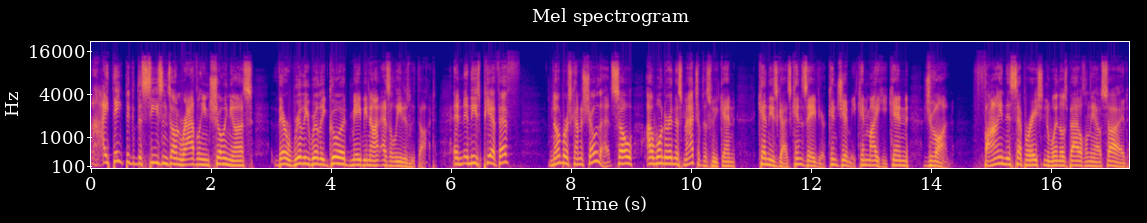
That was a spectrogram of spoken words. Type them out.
I think the, the season's unraveling, showing us they're really, really good, maybe not as elite as we thought. And, and these PFF numbers kind of show that. So I wonder in this matchup this weekend, can these guys, can Xavier, can Jimmy, can Mikey, can Javon find this separation to win those battles on the outside?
